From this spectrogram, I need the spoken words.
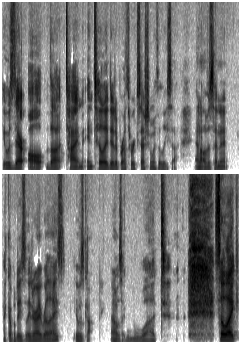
it was there all the time until I did a breathwork session with Elisa, and all of a sudden, a couple days later, I realized it was gone. And I was like, "What?" So like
